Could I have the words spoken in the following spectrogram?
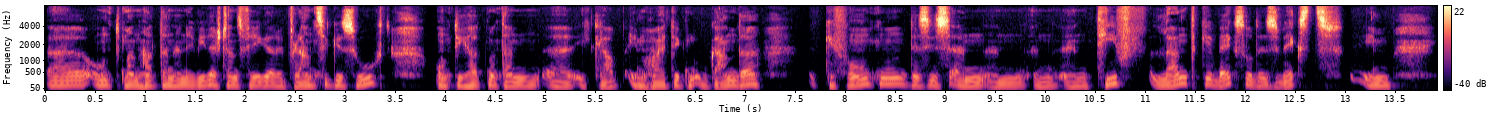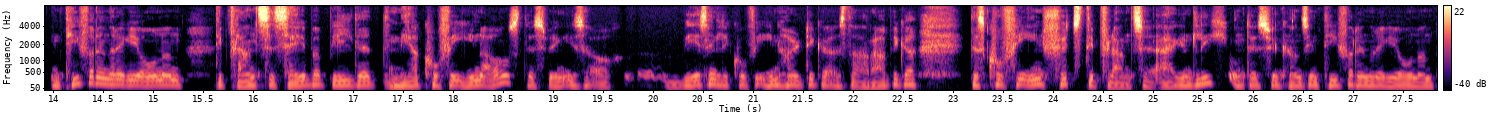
äh, und man hat dann eine widerstandsfähigere Pflanze gesucht und die hat man dann, äh, ich glaube, im heutigen Uganda gefunden. Das ist ein, ein, ein, ein Tieflandgewächs oder es wächst im, in tieferen Regionen. Die Pflanze selber bildet mehr Koffein aus, deswegen ist er auch wesentlich koffeinhaltiger als der Arabica. Das Koffein schützt die Pflanze eigentlich und deswegen kann es in tieferen Regionen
